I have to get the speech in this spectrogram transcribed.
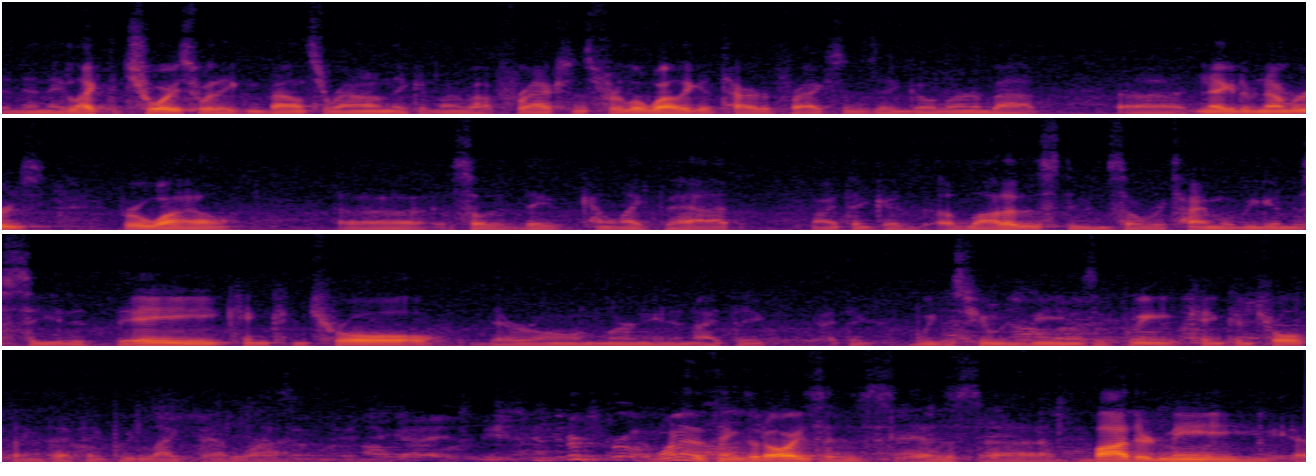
And then they like the choice where they can bounce around and they can learn about fractions for a little while. They get tired of fractions. They can go learn about uh, negative numbers for a while. Uh, so that they kind of like that. I think a, a lot of the students over time will begin to see that they can control their own learning. And I think, I think we as human beings, if we can control things, I think we like that a lot. One of the things that always has, has uh, bothered me uh,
